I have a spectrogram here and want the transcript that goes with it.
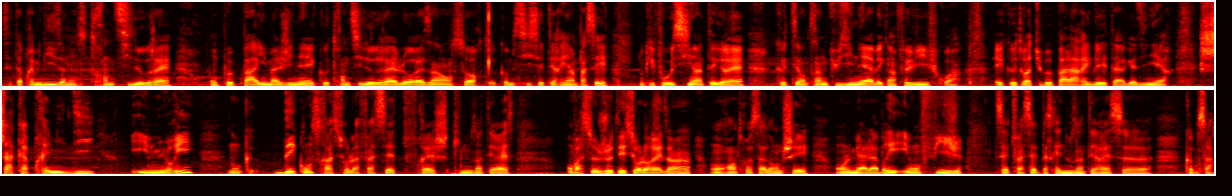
Cet après-midi, ils annoncent 36 degrés. On peut pas imaginer que 36 degrés, le raisin en sorte comme si c'était rien passé. Donc il faut aussi intégrer que tu es en train de cuisiner avec un feu vif, quoi. Et que toi, tu peux pas la régler, ta gazinière. Chaque après-midi, il mûrit. Donc dès qu'on sera sur la facette fraîche qui nous intéresse, on va se jeter sur le raisin, on rentre ça dans le chai, on le met à l'abri et on fige cette facette parce qu'elle nous intéresse euh, comme ça.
